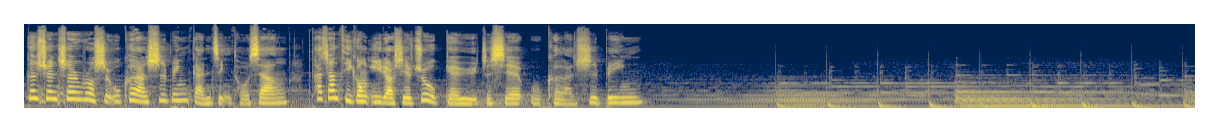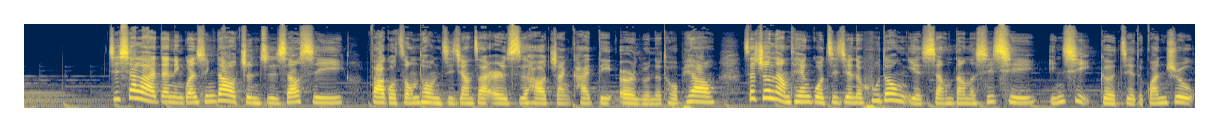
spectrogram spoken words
更宣称若是乌克兰士兵赶紧投降，他将提供医疗协助给予这些乌克兰士兵。接下来带您关心到政治消息。法国总统即将在二十四号展开第二轮的投票，在这两天国际间的互动也相当的稀奇，引起各界的关注。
